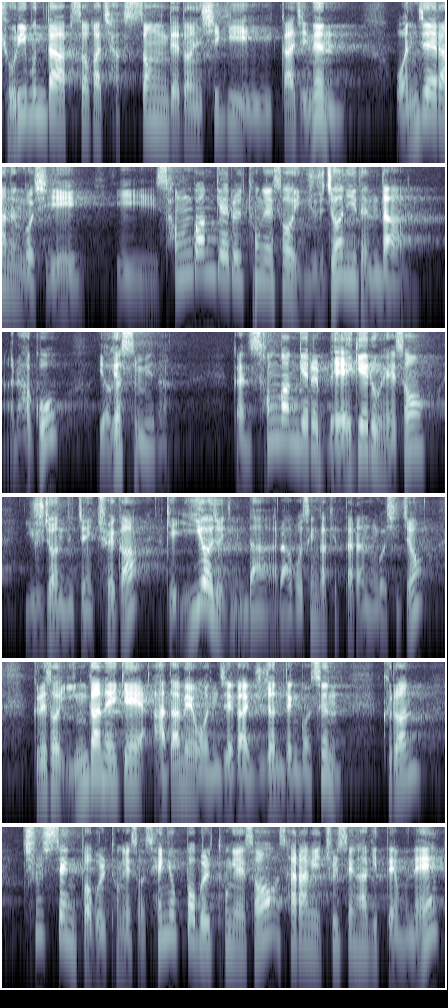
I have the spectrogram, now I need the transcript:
교리문답서가 작성되던 시기까지는 원죄라는 것이 이 성관계를 통해서 유전이 된다라고 여겼습니다. 그러니까 성관계를 매개로 해서 유전 죄가 이렇게 이어진다라고 생각했다라는 것이죠. 그래서 인간에게 아담의 원죄가 유전된 것은 그런 출생법을 통해서 생육법을 통해서 사람이 출생하기 때문에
